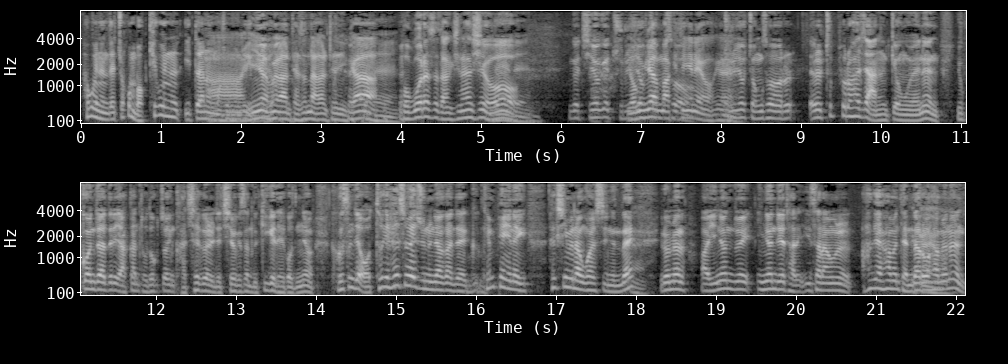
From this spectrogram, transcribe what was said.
하고 있는데 조금 먹히고 있는, 있다는 아, 소문도 2년 있고요. 후에 난 대선 나갈 테니까 네. 해서 당신 하시오. 네, 네. 그러니까 지역의 주류적 정서, 마케팅이네요. 예. 주류적 정서를 투표를 하지 않을 경우에는 유권자들이 약간 도덕적인 가책을 이제 지역에서 느끼게 되거든요. 그것을 이제 어떻게 해소해 주느냐가 이제 그 캠페인의 핵심이라고 할 수 있는데 네. 이러면 아 2년 뒤에 2년 뒤에 다- 이 사람을 하게 하면 된다로 그래요. 하면은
